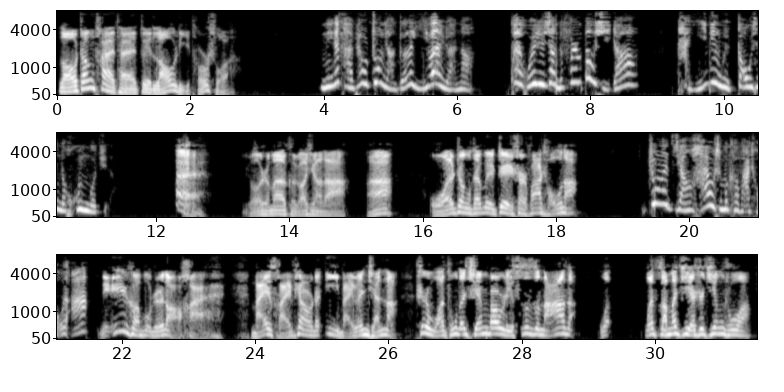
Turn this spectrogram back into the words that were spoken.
老张太太对老李头说：“你的彩票中奖得了一万元呢，快回去向你的夫人报喜呀，她一定会高兴的昏过去的。”哎，有什么可高兴的啊？我正在为这事儿发愁呢。中了奖还有什么可发愁的啊？你可不知道，嗨，买彩票的一百元钱呐，是我从他钱包里私自拿的，我我怎么解释清楚啊？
